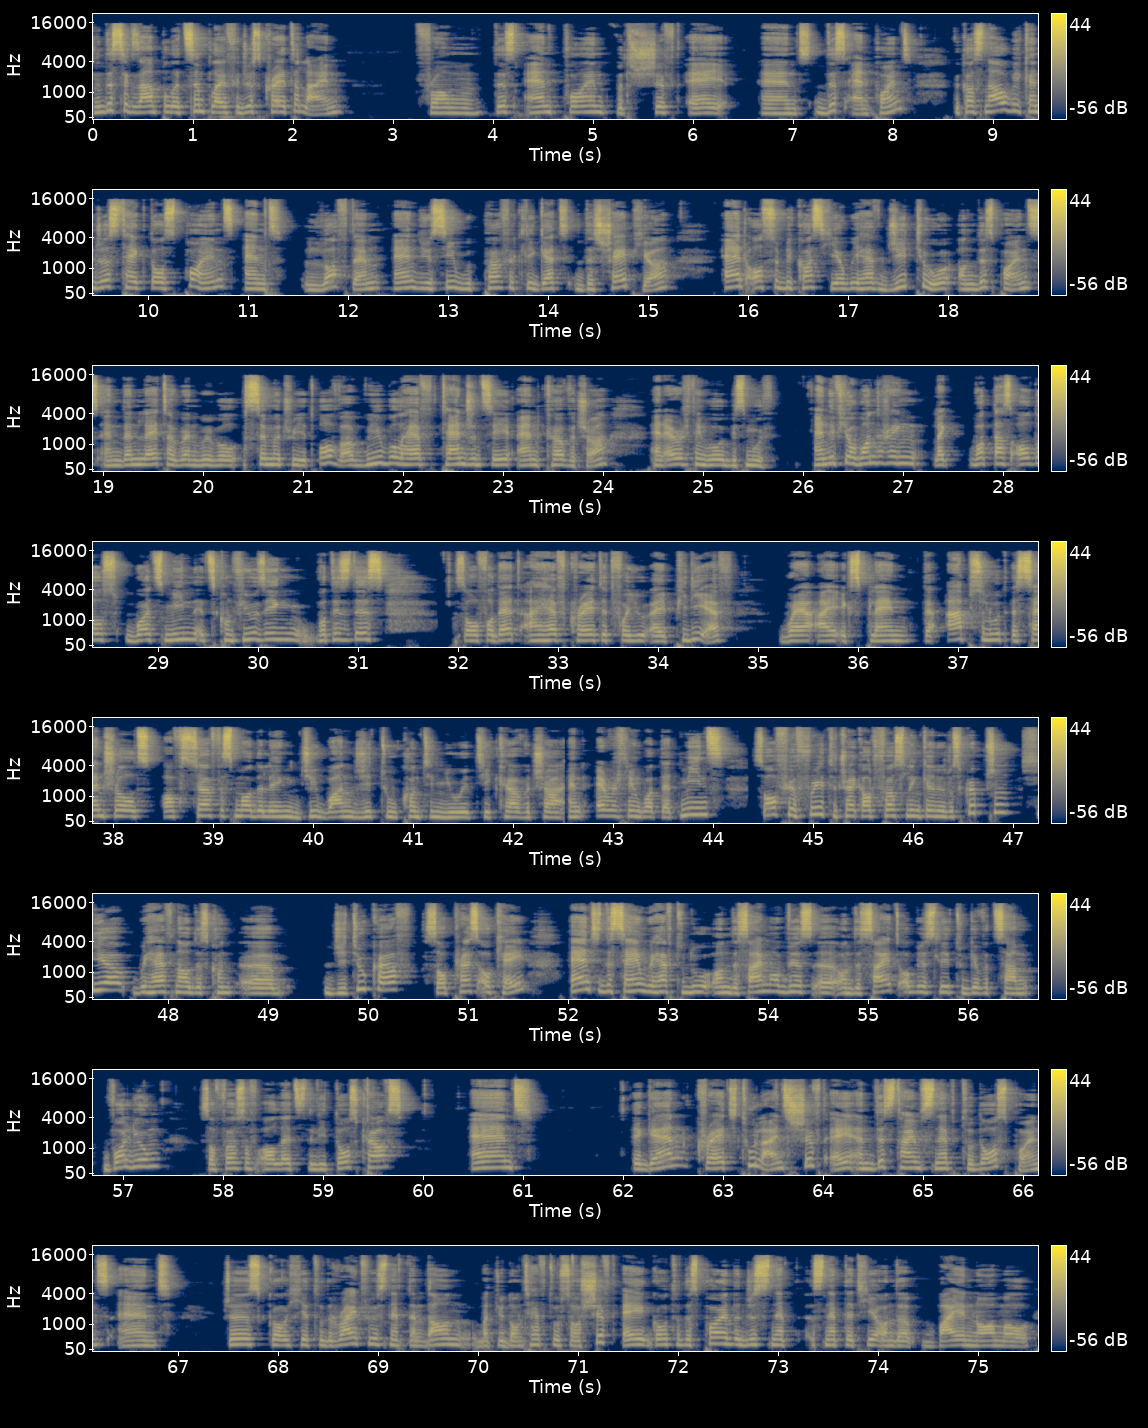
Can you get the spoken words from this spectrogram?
in this example, it's simpler if you just create a line from this endpoint with shift A and this endpoint, because now we can just take those points and loft them and you see we perfectly get the shape here and also because here we have G2 on this points and then later when we will symmetry it over, we will have tangency and curvature and everything will be smooth. And if you're wondering, like, what does all those words mean? It's confusing. What is this? So for that, I have created for you a PDF where I explain the absolute essentials of surface modeling, G1, G2, continuity, curvature, and everything what that means. So feel free to check out first link in the description. Here we have now this uh, G2 curve. So press OK. And the same we have to do on the side, obvious, uh, on the side, obviously, to give it some volume. So first of all, let's delete those curves. And again, create two lines, Shift A, and this time snap to those points. And just go here to the right view, snap them down, but you don't have to. So shift A, go to this point and just snap, snap that here on the binormal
